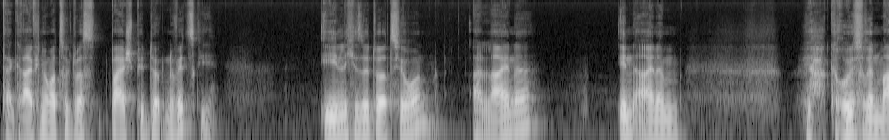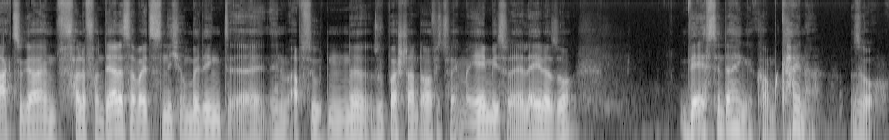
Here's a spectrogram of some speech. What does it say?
da greife ich nochmal zurück das Beispiel Dirk Nowitzki. Ähnliche Situation, alleine in einem ja, größeren Markt sogar, im Falle von Dallas, aber jetzt nicht unbedingt äh, in einem absoluten ne, Superstandort, wie zum Beispiel Miami oder LA oder so. Wer ist denn da hingekommen? Keiner. So,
